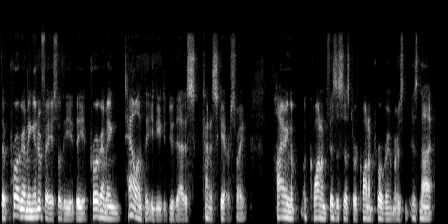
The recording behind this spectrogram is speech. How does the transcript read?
the programming interface or the, the programming talent that you need to do that is kind of scarce, right? Hiring a, a quantum physicist or a quantum programmer is, is not,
